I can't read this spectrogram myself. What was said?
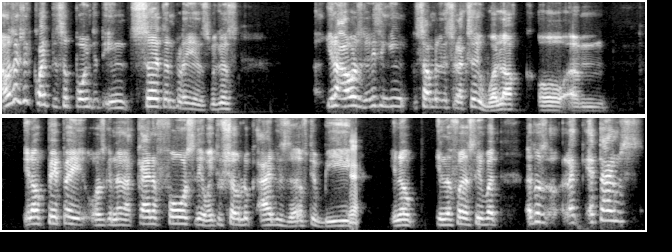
I was actually quite disappointed in certain players because you know I was really thinking somebody like say Willock or um you know, Pepe was gonna kind of force their way to show, look, I deserve to be, yeah. you know, in the first team. But it was like at times,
